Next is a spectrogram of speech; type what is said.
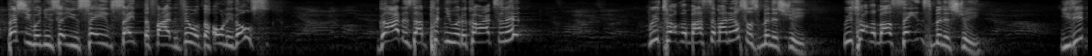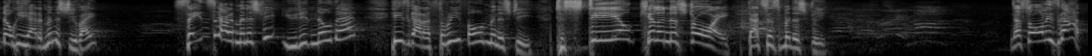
Especially when you say you saved, sanctified, and filled with the Holy Ghost. God is not putting you in a car accident. We're talking about somebody else's ministry. We're talking about Satan's ministry. You didn't know he had a ministry, right? Satan's got a ministry. You didn't know that? He's got a threefold ministry to steal, kill, and destroy. That's his ministry. That's all he's got.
